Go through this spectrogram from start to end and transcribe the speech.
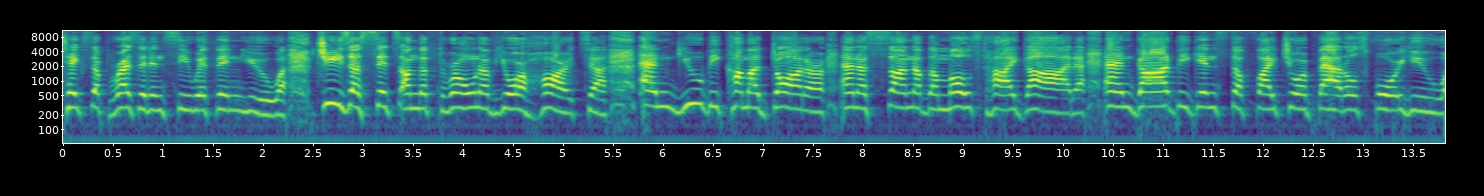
takes up residency within you. Jesus sits on the throne of your heart, uh, and you become a daughter and a son of the Most High God. And God begins to fight your battles for you.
